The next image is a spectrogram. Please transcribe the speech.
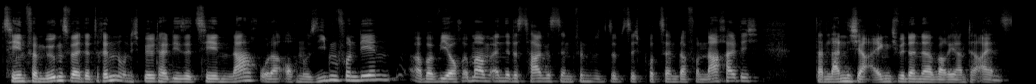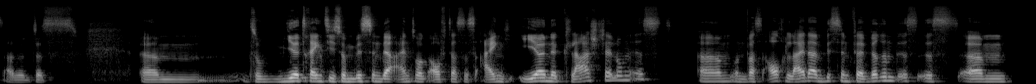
zehn Vermögenswerte drin und ich bilde halt diese zehn nach oder auch nur sieben von denen, aber wie auch immer, am Ende des Tages sind 75 Prozent davon nachhaltig, dann lande ich ja eigentlich wieder in der Variante 1. Also das, ähm, so mir drängt sich so ein bisschen der Eindruck auf, dass es eigentlich eher eine Klarstellung ist. Ähm, und was auch leider ein bisschen verwirrend ist, ist, ähm,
